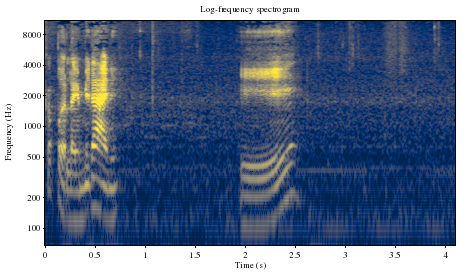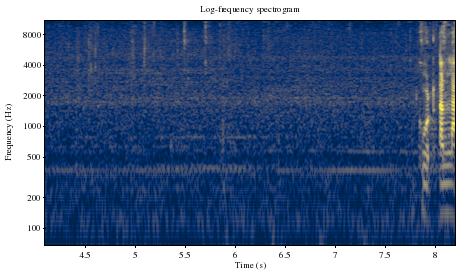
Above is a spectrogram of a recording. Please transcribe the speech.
ก็เปิดอะไรไม่ได้นี่ เอ๋กด อะไร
